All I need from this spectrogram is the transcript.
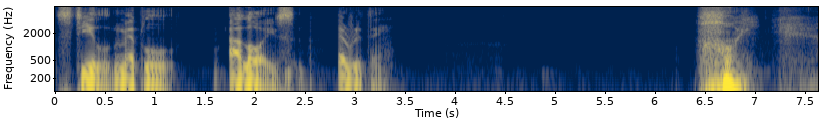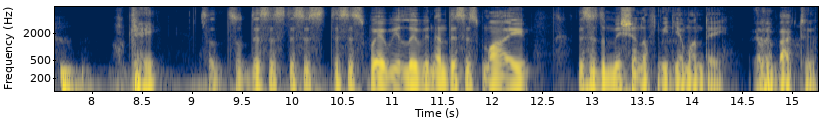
steel, metal, alloys, everything. Oi. Ok. So, so this is this is this is where we live in, and this is my, this is the mission of Media Monday. Coming back to,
